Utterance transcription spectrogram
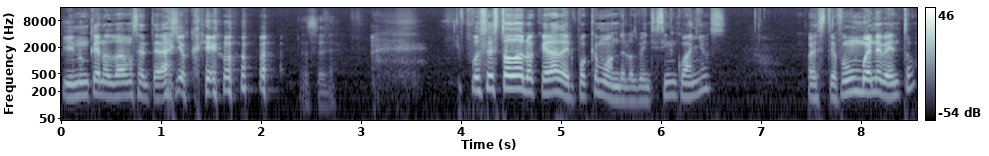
y nunca nos vamos a enterar, yo creo. sí. Pues es todo lo que era del Pokémon de los 25 años. Este fue un buen evento.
